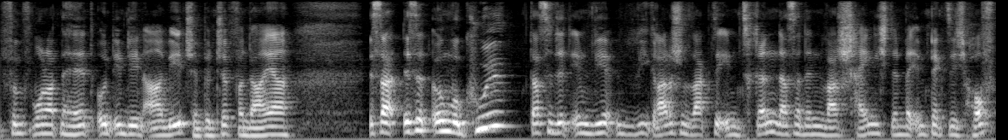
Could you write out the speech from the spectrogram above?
fünf Monaten hält, und eben den AEW Championship. Von daher ist, er, ist es irgendwo cool, dass sie das eben, wie, wie gerade schon sagte, eben trennen, dass er dann wahrscheinlich dann bei Impact sich, hoff,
